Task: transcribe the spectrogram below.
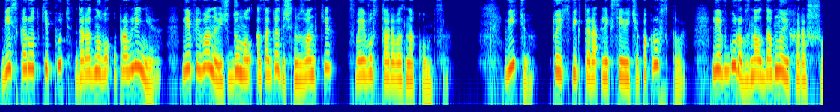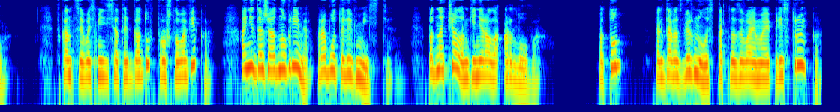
Весь короткий путь до родного управления Лев Иванович думал о загадочном звонке своего старого знакомца. Витю, то есть Виктора Алексеевича Покровского, Лев Гуров знал давно и хорошо. В конце 80-х годов прошлого века они даже одно время работали вместе, под началом генерала Орлова. Потом, когда развернулась так называемая перестройка,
